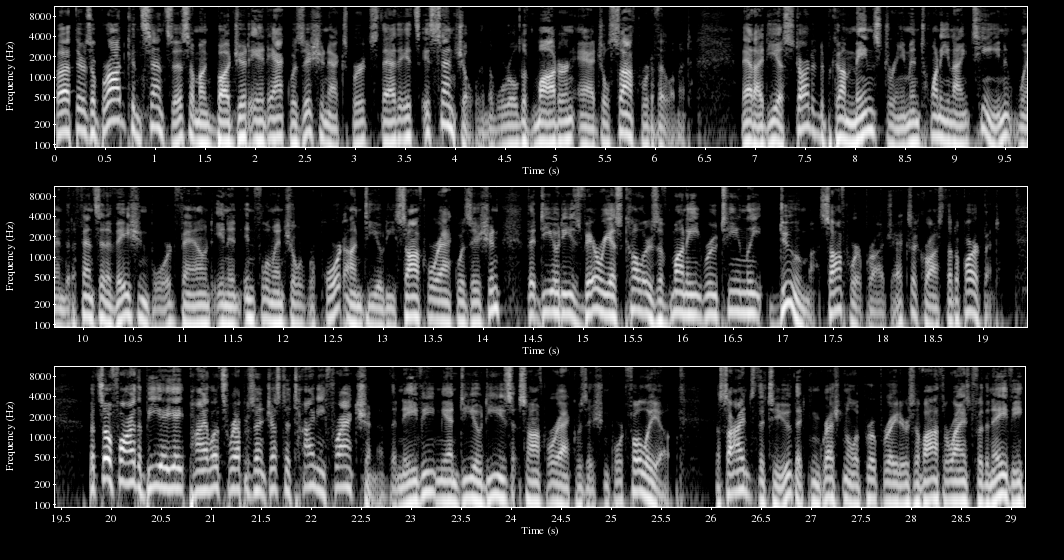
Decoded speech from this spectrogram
but there's a broad consensus among budget and acquisition experts that it's essential in the world of modern agile software development. That idea started to become mainstream in 2019 when the Defense Innovation Board found in an influential report on DoD software acquisition that DoD's various colors of money routinely doom software projects across the department. But so far, the BA 8 pilots represent just a tiny fraction of the Navy and DoD's software acquisition portfolio. Besides the two that congressional appropriators have authorized for the Navy,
